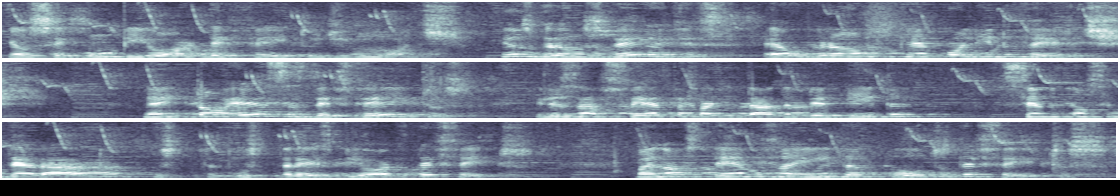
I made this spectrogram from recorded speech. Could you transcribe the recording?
que é o segundo pior defeito de um lote. E os grãos verdes é o grão que é colhido verde. Né? Então, esses defeitos, eles afetam a qualidade da bebida, sendo considerados os, os três piores defeitos. Mas nós temos ainda outros defeitos.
